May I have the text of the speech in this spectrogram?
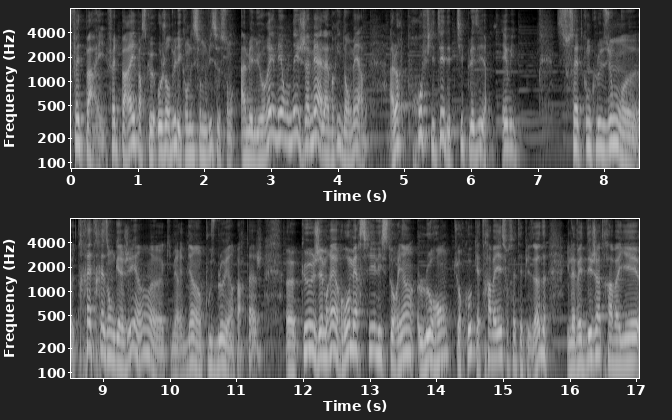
faites pareil. Faites pareil parce qu'aujourd'hui les conditions de vie se sont améliorées, mais on n'est jamais à l'abri d'emmerdes. Alors profitez des petits plaisirs. Et eh oui, sur cette conclusion euh, très très engagée, hein, euh, qui mérite bien un pouce bleu et un partage, euh, que j'aimerais remercier l'historien Laurent Turcot qui a travaillé sur cet épisode. Il avait déjà travaillé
